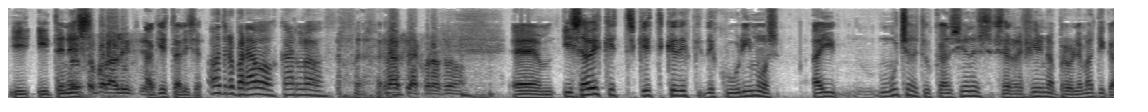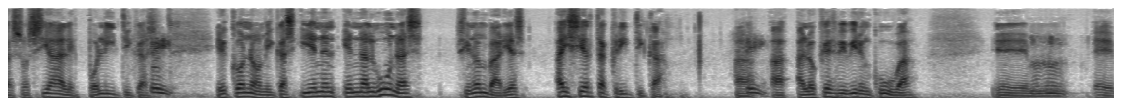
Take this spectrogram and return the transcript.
Y, y tenés para Alicia. aquí está Alicia. Otro para vos Carlos. Gracias corazón. Eh, y sabes que, que, que descubrimos hay muchas de tus canciones se refieren a problemáticas sociales, políticas, económicas, y en, en algunas, si no en varias, hay cierta crítica a, lo que es vivir en Cuba. Eh, eh,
